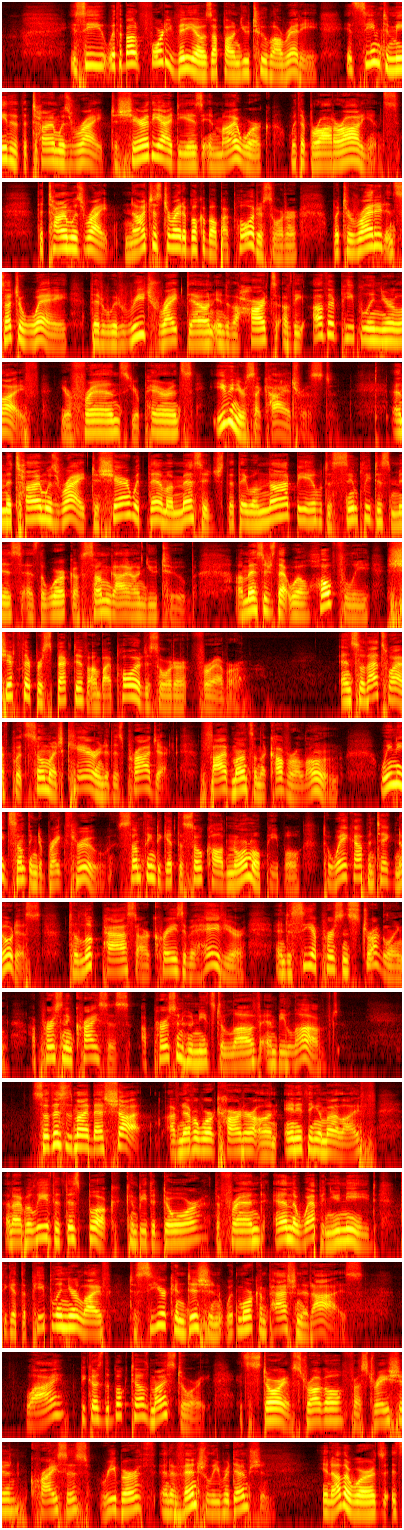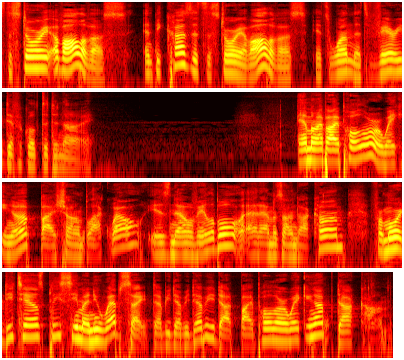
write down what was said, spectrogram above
You see, with about 40 videos up on YouTube already, it seemed to me that the time was right to share the ideas in my work with a broader audience. The time was right not just to write a book about bipolar disorder, but to write it in such a way that it would reach right down into the hearts of the other people in your life, your friends, your parents, even your psychiatrist and the time was right to share with them a message that they will not be able to simply dismiss as the work of some guy on YouTube. A message that will hopefully shift their perspective on bipolar disorder forever. And so that's why I've put so much care into this project, five months on the cover alone. We need something to break through, something to get the so called normal people to wake up and take notice, to look past our crazy behavior and to see a person struggling, a person in crisis, a person who needs to love and be loved. So this is my best shot. I've never worked harder on anything in my life, and I believe that this book can be the door, the friend, and the weapon you need to get the people in your life to see your condition with more compassionate eyes. Why? Because the book tells my story. It's a story of struggle, frustration, crisis, rebirth, and eventually redemption. In other words, it's the story of all of us. And because it's the story of all of us, it's one that's very difficult to deny. Am I Bipolar or Waking Up by Sean Blackwell is now available at Amazon.com. For more details, please see my new website, www.bipolarawakingup.com.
